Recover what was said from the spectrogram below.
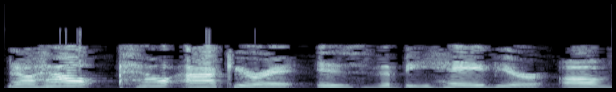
Now, how how accurate is the behavior of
